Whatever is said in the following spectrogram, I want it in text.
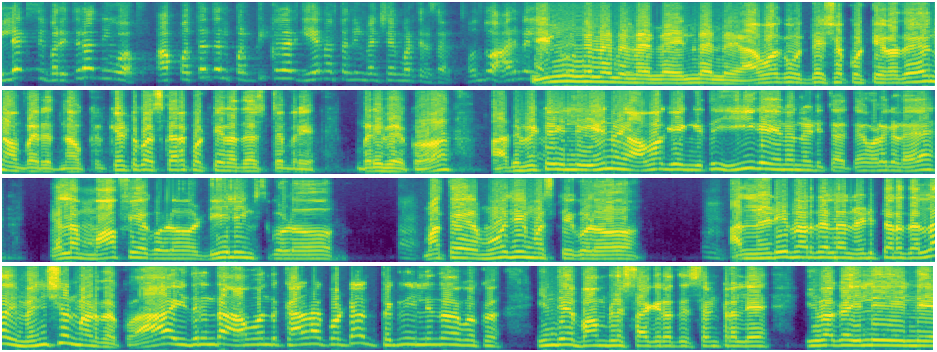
ಉಲ್ಲೇಖಿಸಿ ಬರೀತೀರಾ? ನೀವು ಆ ಪತ್ರದಲ್ಲಿ ಪರ್ಟಿಕ್ಯುಲರ್ ಏನಂತ ನೀವು ಮೆನ್ಷನ್ ಮಾಡ್ತೀರಾ ಸರ್ ಒಂದು ಆರ್ಮಿ ಇಲ್ಲ ಇಲ್ಲ ಇಲ್ಲ ಇಲ್ಲ ಅವಾಗ ಉದ್ದೇಶ ಕೊಟ್ಟಿರೋದೇ ನಾವು ಬರೀದ್, ನಾವು ಕ್ರಿಕೆಟ್ಗೋಸ್ಕರ ಕೊಟ್ಟಿರೋದು ಅಷ್ಟೇ ಬರೀ, ಬರಿಬೇಕು. ಅದು ಬಿಟ್ಟು ಇಲ್ಲಿ ಏನು ಅವಾಗ ಹೆಂಗಿತ್ತು? ಈಗ ಏನೋ ನಡೀತಾ ಇದೆ? ಒಳಗಡೆ ಎಲ್ಲ ಮಾಫಿಯಾಗಳು ಡೀಲಿಂಗ್ಸ್ಗಳು ಮತ್ತೆ ಮೋಜಿ ಮಸ್ತಿಗಳು. ಅಲ್ಲಿ ನಡಿಬಾರ್ದೆಲ್ಲ ನಡೀತಾರದೆಲ್ಲ ಮೆನ್ಷನ್ ಮಾಡ್ಬೇಕು. ಆ ಇದರಿಂದ ಆ ಒಂದು ಕಾರಣ ಕೊಟ್ಟೆ ತೆಗ್ದು ಇಲ್ಲಿಂದ ಹೋಗ್ಬೇಕು. ಹಿಂದೆ ಬಾಂಬ್ ಬ್ಲಾಸ್ಟ್ ಆಗಿರೋದು ಸೆಂಟ್ರಲ್ಲಿ ಇವಾಗ ಇಲ್ಲಿ ಇಲ್ಲಿ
